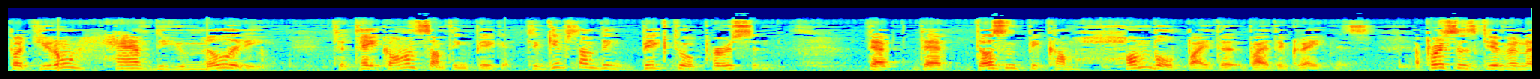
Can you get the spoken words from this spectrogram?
but you don't have the humility to take on something bigger, to give something big to a person that, that doesn't become humbled by the, by the greatness. A person is given a,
